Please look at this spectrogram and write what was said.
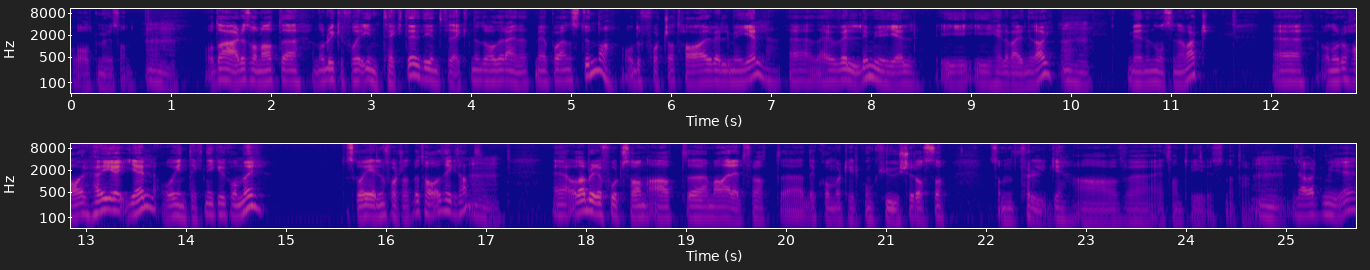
og, alt mulig sånn. Mm. Og da er det sånn at Når du ikke får inntekter, de inntektene du hadde regnet med på en stund, da, og du fortsatt har veldig mye gjeld Det er jo veldig mye gjeld i, i hele verden i dag. Mm. Mer enn det noensinne har vært. Eh, og når du har høy gjeld, og inntektene ikke kommer, da skal gjelden fortsatt betales. ikke sant? Mm. Eh, og da blir det fort sånn at eh, man er redd for at det kommer til konkurser også. Som følge av et sånt virus. Mm. Det har vært mye,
